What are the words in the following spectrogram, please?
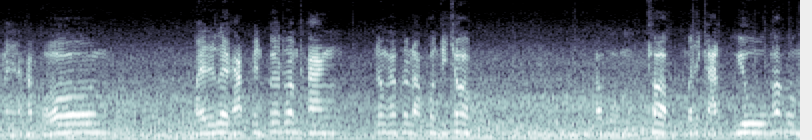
ไม่นะครับผมไป เรื่อยๆครับเป็นเพื่อนร่วมทางน้องครับสำหรับคนที่ชอบครับผมชอบบรรยากาศวิวครับผม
